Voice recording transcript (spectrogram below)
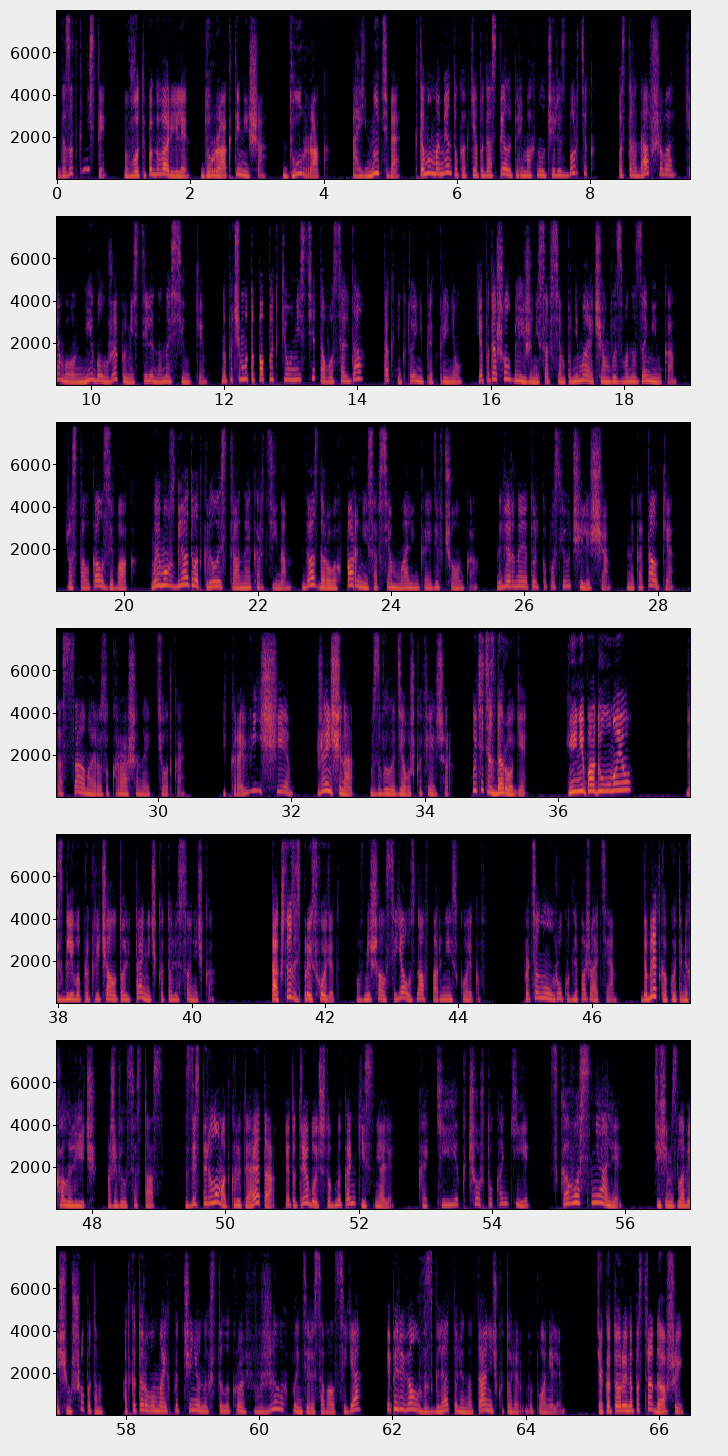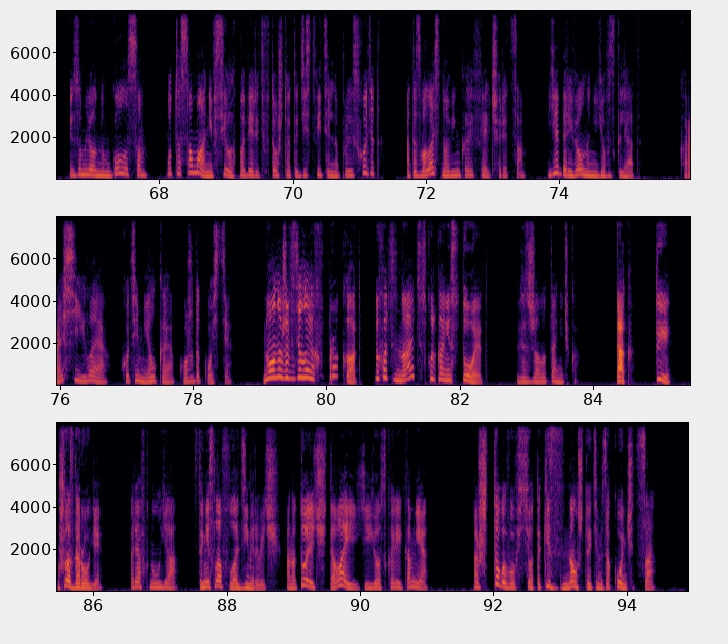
Да заткнись ты. Вот и поговорили. Дурак ты, Миша. Дурак. Ай, ну тебя. К тому моменту, как я подоспел и перемахнул через бортик, пострадавшего, кем бы он ни был, уже поместили на носилки. Но почему-то попытки унести того со льда так никто и не предпринял. Я подошел ближе, не совсем понимая, чем вызвана заминка. Растолкал зевак. Моему взгляду открылась странная картина. Два здоровых парня и совсем маленькая девчонка. Наверное, только после училища. На каталке та самая разукрашенная тетка. И кровище! «Женщина!» — взвыла девушка-фельдшер. «Уйдите с дороги!» «И не подумаю!» — визгливо прокричала то ли Танечка, то ли Сонечка. «Так, что здесь происходит?» — вмешался я, узнав парней из кориков. Протянул руку для пожатия. «Да бред какой-то, Михаил Ильич!» — оживился Стас. «Здесь перелом открытый, а это... Это требует, чтобы мы коньки сняли». «Какие к черту коньки? С кого сняли?» Тихим зловещим шепотом, от которого у моих подчиненных стыла кровь в жилах, поинтересовался я и перевел взгляд то ли на Танечку, то ли, вы поняли. «Те, которые на пострадавший!» Изумленным голосом, будто сама не в силах поверить в то, что это действительно происходит, отозвалась новенькая фельдшерица. Я перевел на нее взгляд. Красивая, хоть и мелкая, кожа до кости. «Но он уже взяла их в прокат. Вы хоть знаете, сколько они стоят?» — визжала Танечка. «Так, ты, ушла с дороги!» — рявкнул я. «Станислав Владимирович, Анатольевич, давай ее скорее ко мне!» «А чтобы вы все, так и знал, что этим закончится!»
